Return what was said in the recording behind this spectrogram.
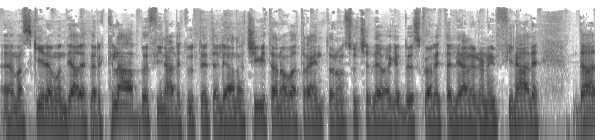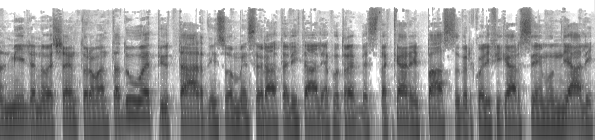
eh, maschile mondiale per club finale tutta italiana. Civitanova Trento non succedeva che due squadre italiane erano in finale dal 1992 più tardi insomma in serata l'Italia potrebbe staccare il passo per qualificarsi ai mondiali.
